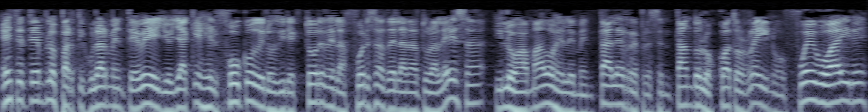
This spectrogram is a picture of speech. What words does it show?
Este templo es particularmente bello, ya que es el foco de los directores de las fuerzas de la naturaleza y los amados elementales representando los cuatro reinos, fuego, aire,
